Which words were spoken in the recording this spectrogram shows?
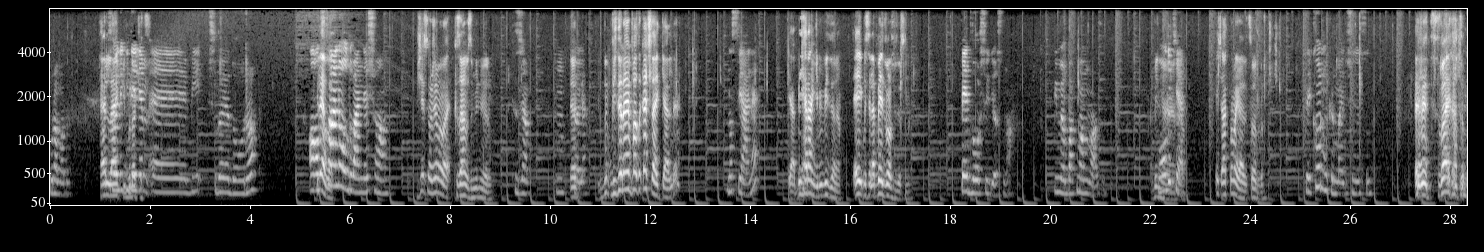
Vuramadım. Her like gidelim eee, bir şuraya doğru. 6 Bile bak. tane oldu bende şu an. Bir şey soracağım ama kızar mısın bilmiyorum. Kızacağım. Hı, Evet. Söyle. Videona en fazla kaç like geldi? Nasıl yani? Ya bir herhangi bir videona. E mesela Bed Wars videosuna. Bed Wars videosuna. Bilmiyorum bakmam lazım. Ne Bilmiyorum oldu ki? ya. Hiç aklıma geldi sordum. Rekor mu kırmayı düşünüyorsun? Evet like atın.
